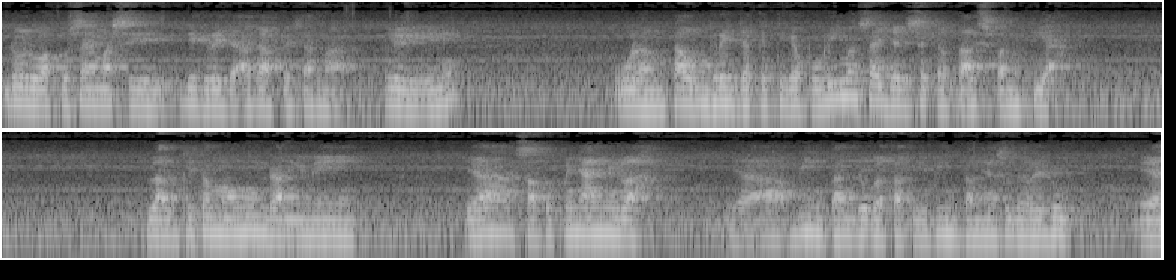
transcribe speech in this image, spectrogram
Dulu waktu saya masih di gereja Agape sama Lili ini, ulang tahun gereja ke-35 saya jadi sekretaris panitia. Lalu kita mau ngundang ini ya satu penyanyi lah ya bintang juga tapi bintangnya sudah redup ya.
